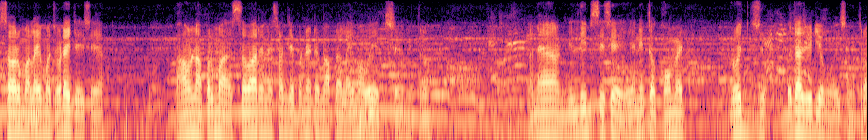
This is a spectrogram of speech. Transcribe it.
સવારમાં લાઈવમાં જોડાઈ જાય છે. ભાવના પરમાર સવારે અને સાંજે બંને ટાઈમ આપણે લાઈવમાં હોય જ છે, મિત્રો. અને નીલદીપસિંહ છે, એની તો કોમેન્ટ રોજ બધા જ વિડીયોમાં હોય છે મિત્રો.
